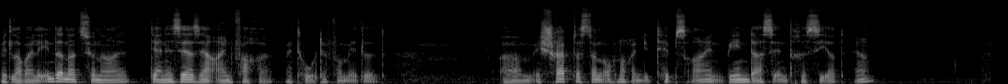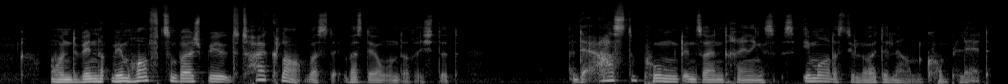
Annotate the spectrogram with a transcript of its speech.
mittlerweile international, der eine sehr, sehr einfache Methode vermittelt. Ähm, ich schreibe das dann auch noch in die Tipps rein, wen das interessiert. Ja? Und Wim, Wim Hof zum Beispiel, total klar, was, de, was der unterrichtet der erste Punkt in seinen Trainings ist immer, dass die Leute lernen, komplett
